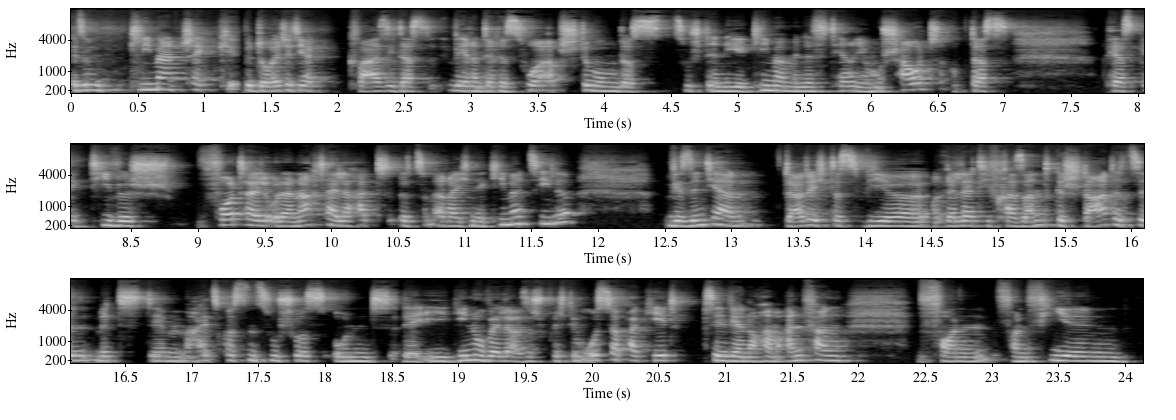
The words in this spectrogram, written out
Also ein Klimacheck bedeutet ja quasi, dass während der Ressortabstimmung das zuständige Klimaministerium schaut, ob das perspektivisch Vorteile oder Nachteile hat äh, zum Erreichen der Klimaziele. Wir sind ja dadurch, dass wir relativ rasant gestartet sind mit dem Heizkostenzuschuss und der EEG-Novelle, also sprich dem Osterpaket, sind wir noch am Anfang von, von vielen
